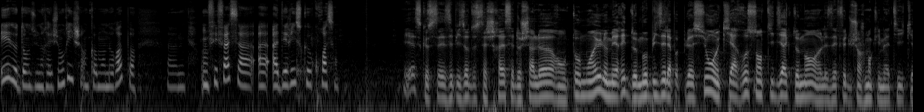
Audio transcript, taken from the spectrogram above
et dans une région riche hein, comme en Europe, euh, on fait face à, des risques croissants. Et est-ce que ces épisodes de sécheresse et de chaleur ont au moins eu le mérite de mobiliser la population qui a ressenti directement les effets du changement climatique?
